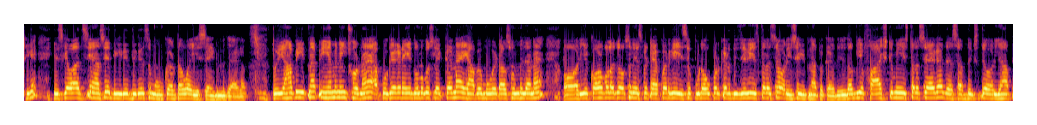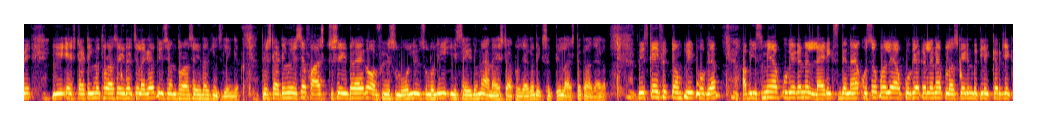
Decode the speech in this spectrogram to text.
ठीक है? इसके बाद से यहाँ से धीरे धीरे से मूव करता हुआ इस साइड में जाएगा। तो यहाँ पे इतना पे हमें नहीं छोड़ना है। आपको क्या करना है? ये दोनों को सिलेक्ट करना है। यहाँ पे मूव ट्रांसफॉर्म में जाना है। और ये कॉल वाला जो ऑप्शन है, इस पर टैप करके इसे पूरा ऊपर कर दीजिएगा इस तरह से और इसे इतना पे कर दीजिए। तो अब ये फास्ट में इस तरह से आएगा, जैसे आप देख सकते हैं। और यहाँ पे ये स्टार्टिंग में थोड़ा सा इधर चला गया तो इसे हम थोड़ा सा इधर खींच लेंगे। तो स्टार्टिंग में इसे फास्ट से इधर आएगा और फिर स्लोली स्लोली इस साइड में आना स्टार्ट हो जाएगा। देख सकते हैं लास्ट तक आ जाएगा। तो इसका इफ़ेक्ट कंप्लीट हो गया। अब इसमें आपको क्या करना है? लाइटिक्स देना है। उससे पहले आपको क्या कर लेना है? प्लस के क्लिक करके एक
